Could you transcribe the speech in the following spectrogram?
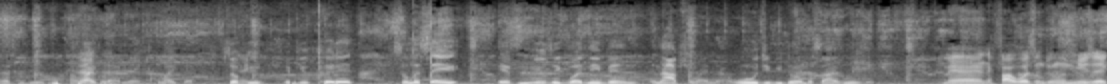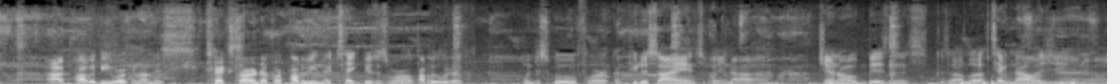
That's the beauty. I Exactly. like that, man. I like that. So if Thank you if you couldn't, so let's say if music wasn't even an option right now, what would you be doing besides music? Man, if I wasn't doing music, I'd probably be working on this tech startup or probably in the tech business world. Probably Okay. would have went to school for computer science and um, general business because I love technology and um,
